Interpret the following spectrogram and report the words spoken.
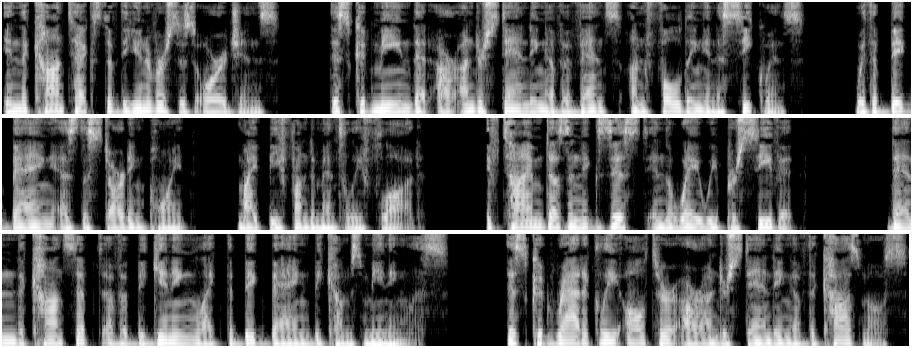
In the context of the universe's origins, this could mean that our understanding of events unfolding in a sequence, with a Big Bang as the starting point, might be fundamentally flawed. If time doesn't exist in the way we perceive it, then the concept of a beginning like the Big Bang becomes meaningless. This could radically alter our understanding of the cosmos,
